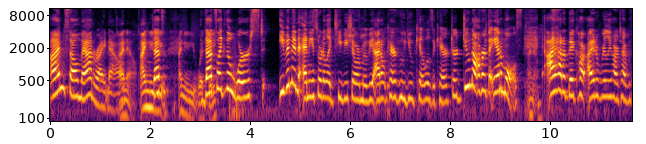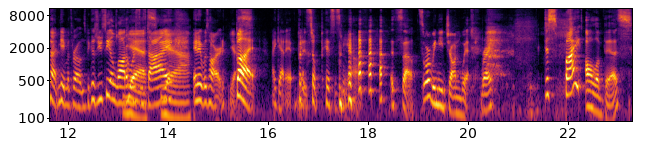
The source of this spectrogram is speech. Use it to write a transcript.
I'm so mad right now. I know. I knew That's- you. I knew you would. That's be. like the worst. Even in any sort of like TV show or movie, I don't care who you kill as a character. Do not hurt the animals. I know. I had a big hard. I had a really hard time with that in Game of Thrones because you see a lot of Yes, horses die, yeah. and it was hard. Yes. But I get it. But it still pisses me off. so it's where we need John Wick, right? Despite all of this,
